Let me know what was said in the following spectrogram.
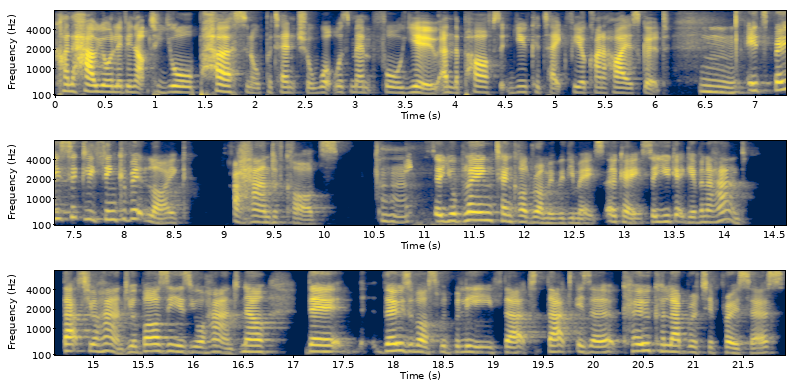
kind of how you're living up to your personal potential what was meant for you and the paths that you could take for your kind of highest good. Mm, it's basically think of it like a hand of cards. Mm-hmm. so you're playing 10 card rummy with your mates. Okay so you get given a hand. That's your hand. Your Bazi is your hand. Now there those of us would believe that that is a co-collaborative process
